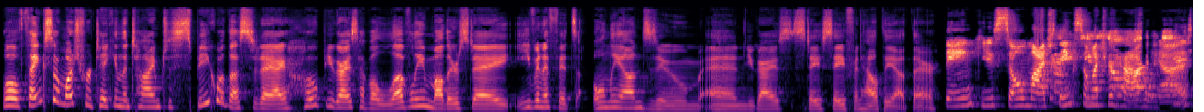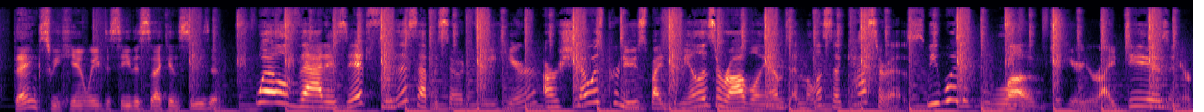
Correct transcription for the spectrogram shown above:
well, thanks so much for taking the time to speak with us today. I hope you guys have a lovely Mother's Day, even if it's only on Zoom, and you guys stay safe and healthy out there. Thank you so much. Thanks so much for having us. Thanks. We can't wait to see the second season. Well, that is it for this episode of We Hear. Our show is produced by Jamila Zara Williams and Melissa Caceres. We would love to hear your ideas and your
